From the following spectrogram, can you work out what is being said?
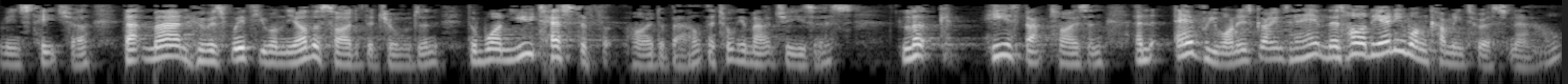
means teacher, that man who was with you on the other side of the Jordan, the one you testified about, they're talking about Jesus, look, he is baptizing and everyone is going to him. There's hardly anyone coming to us now.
